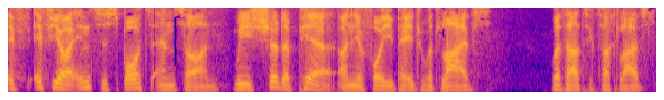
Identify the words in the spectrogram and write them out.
If if you are into sports and so on, we should appear on your for you page with lives, with our TikTok lives.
